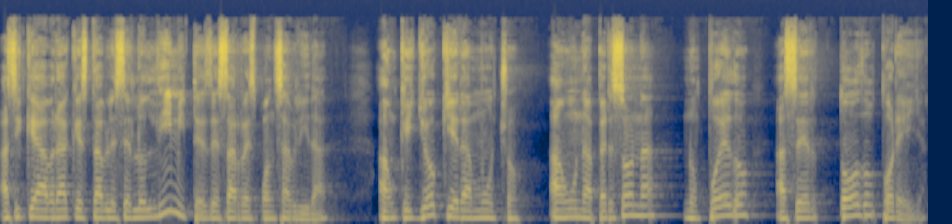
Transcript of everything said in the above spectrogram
Así que habrá que establecer los límites de esa responsabilidad. Aunque yo quiera mucho a una persona, no puedo hacer todo por ella.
